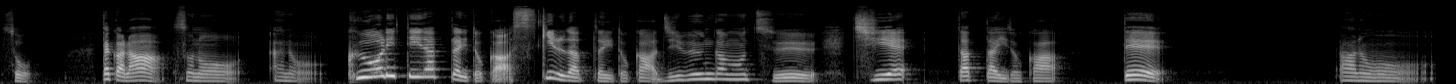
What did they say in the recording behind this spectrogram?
そう。だから、その、あの、クオリティだったりとか、スキルだったりとか、自分が持つ知恵だったりとかで、あの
